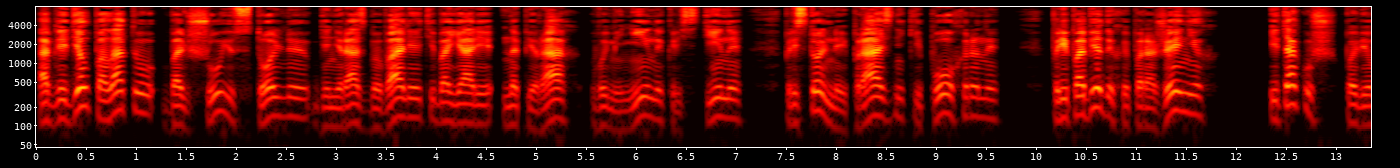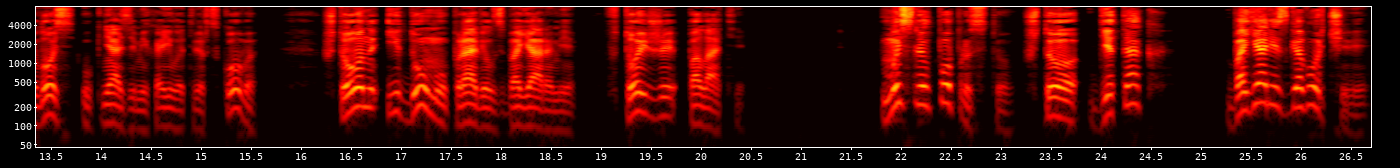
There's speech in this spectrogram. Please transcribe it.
Оглядел палату большую, стольную, где не раз бывали эти бояре на пирах, в именины, крестины, престольные праздники, похороны, при победах и поражениях. И так уж повелось у князя Михаила Тверского, что он и думу правил с боярами в той же палате. Мыслил попросту, что где так, бояре сговорчивее,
